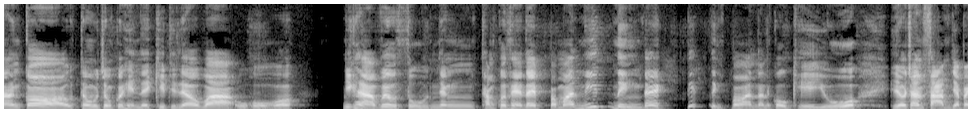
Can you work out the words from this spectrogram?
นั้นก็ท่านผู้ชมก็เห็นในคลิปที่แล้วว่า โอ้โห นี่ขนาดเวลศูนย์ยังทำกระแสได้ประมาณนิดหนึ่งได้นิดหนึ่งประมาณนั้นก็โอเคอยู่ฮีโร่ชั้นสามอย่าไป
